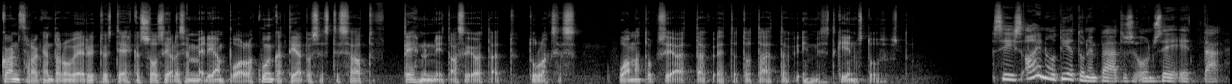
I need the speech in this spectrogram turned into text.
kans rakentanut erityisesti ehkä sosiaalisen median puolella. Kuinka tietoisesti sä oot tehnyt niitä asioita, että tullaksesi huomatuksia, että, että, tota, että ihmiset kiinnostuu susta? Siis ainoa tietoinen päätös on se, että –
